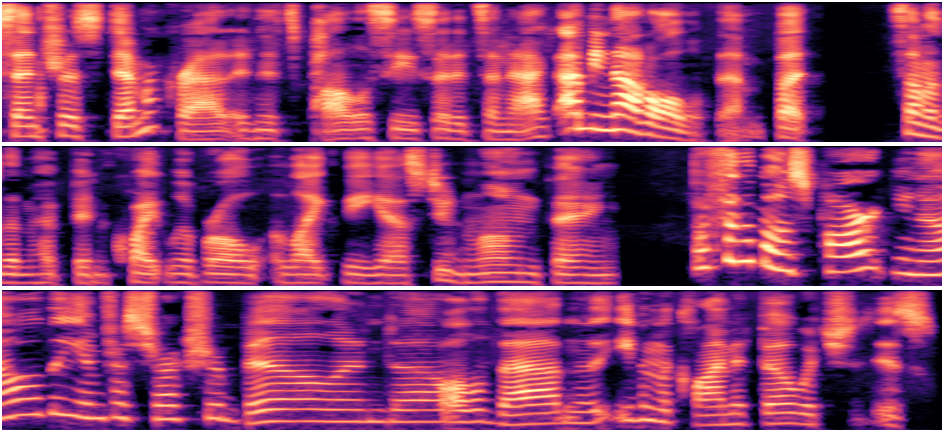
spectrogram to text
centrist Democrat in its policies that it's enacted. I mean, not all of them, but some of them have been quite liberal, like the uh, student loan thing. But for the most part, you know, the infrastructure bill and uh, all of that, and the, even the climate bill, which is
